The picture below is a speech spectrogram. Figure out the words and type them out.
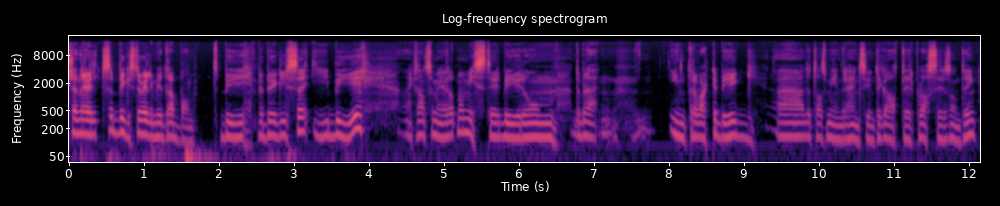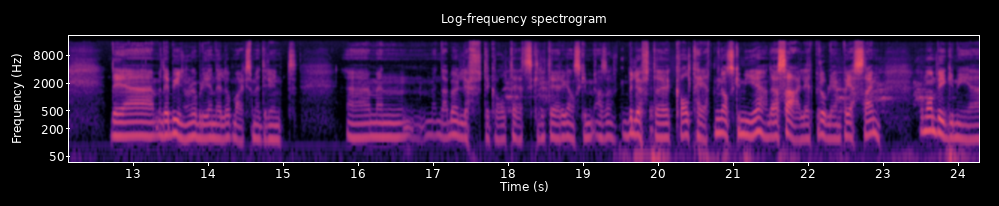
Generelt så bygges det veldig mye drabantbybebyggelse i byer, som gjør at man mister byrom. Det blir introverte bygg. Eh, det tas mindre hensyn til gater, plasser og sånne ting. Det, men det begynner det å bli en del oppmerksomhet rundt. Eh, men, men det er bare å løfte kvalitetskriteriet ganske altså løfte kvaliteten ganske mye. Det er særlig et problem på Jessheim, hvor man bygger mye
